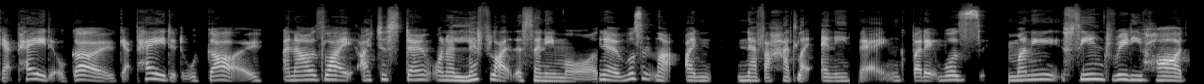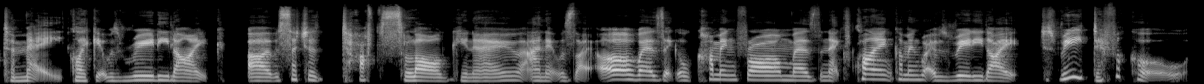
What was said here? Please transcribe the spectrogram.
get paid, it will go, get paid, it will go. And I was like, I just don't want to live like this anymore. You know, it wasn't that I never had like anything, but it was money seemed really hard to make. Like it was really like, uh, it was such a tough slog, you know, and it was like, oh, where's it all coming from? Where's the next client coming from? It was really like, just really difficult.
